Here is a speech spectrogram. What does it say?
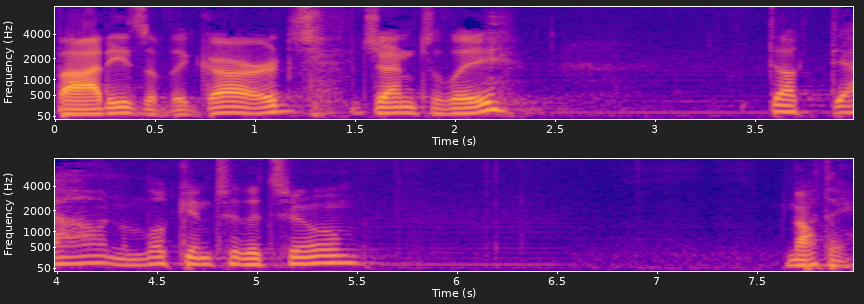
bodies of the guards gently, duck down and look into the tomb. Nothing.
